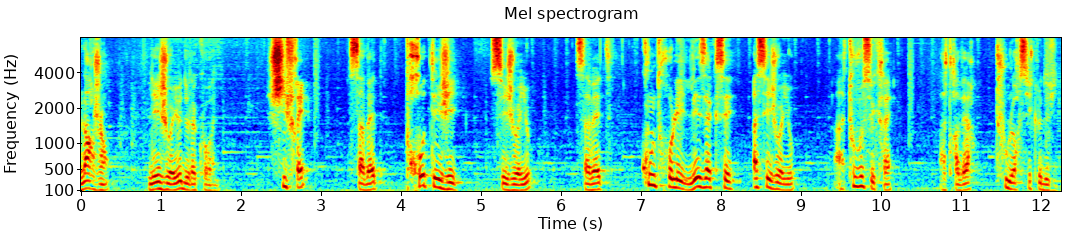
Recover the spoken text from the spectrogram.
l'argent, les joyaux de la couronne. Chiffrer, ça va être protéger ces joyaux, ça va être contrôler les accès à ces joyaux, à tous vos secrets, à travers tout leur cycle de vie.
